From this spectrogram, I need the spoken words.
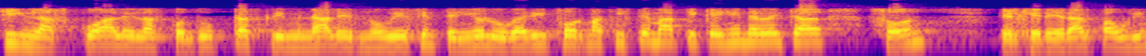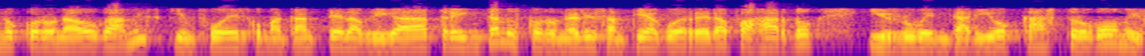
sin las cuales las conductas criminales no hubiesen tenido lugar y forma sistemática y generalizada son el general Paulino Coronado Gámez, quien fue el comandante de la Brigada 30, los coroneles Santiago Herrera Fajardo y Rubén Darío Castro Gómez,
